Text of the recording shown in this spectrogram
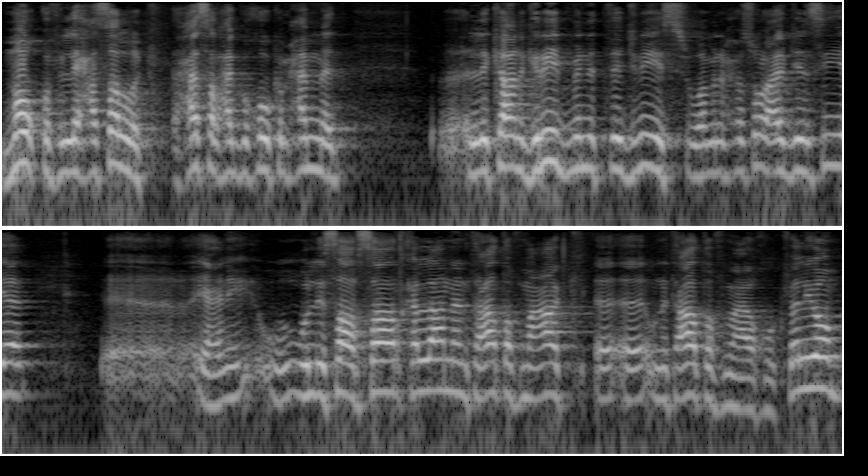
موقف اللي حصل لك حصل حق أخوك محمد اللي كان قريب من التجنيس ومن الحصول على الجنسية آه، يعني واللي صار صار خلانا نتعاطف معاك آه، آه، ونتعاطف مع أخوك. فاليوم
